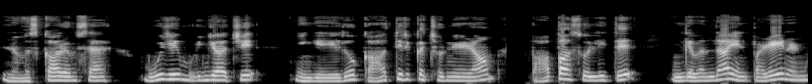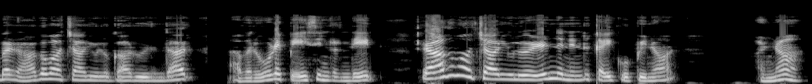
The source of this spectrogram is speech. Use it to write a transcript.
நமஸ்காரம் சார். பூஜை முடிஞ்சாச்சு. நீங்க ஏதோ காத்திருக்க சொன்னேனாம் பாப்பா சொல்லித்து இங்க வந்தா என் பழைய நண்பர் ராகவாச்சாரியுலு காரு இருந்தார். அவரோட பேசிட்டு இருந்தேன். ராகவாச்சாரியுலு எழுந்து நின்று கை கூப்பினார். அண்ணா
